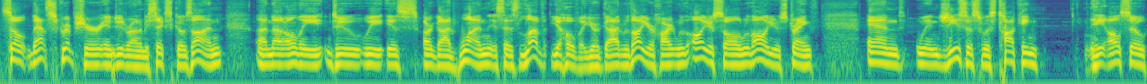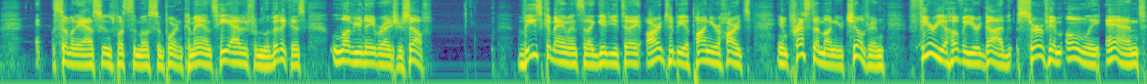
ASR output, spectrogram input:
So that scripture in Deuteronomy 6 goes on. Uh, not only do we, is our God one, it says, love Jehovah, your God, with all your heart, with all your soul, with all your strength. And when Jesus was talking, he also, somebody asked, him what's the most important commands? He added from Leviticus, love your neighbor as yourself. These commandments that I give you today are to be upon your hearts. Impress them on your children. Fear Jehovah your God. Serve him only. And,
